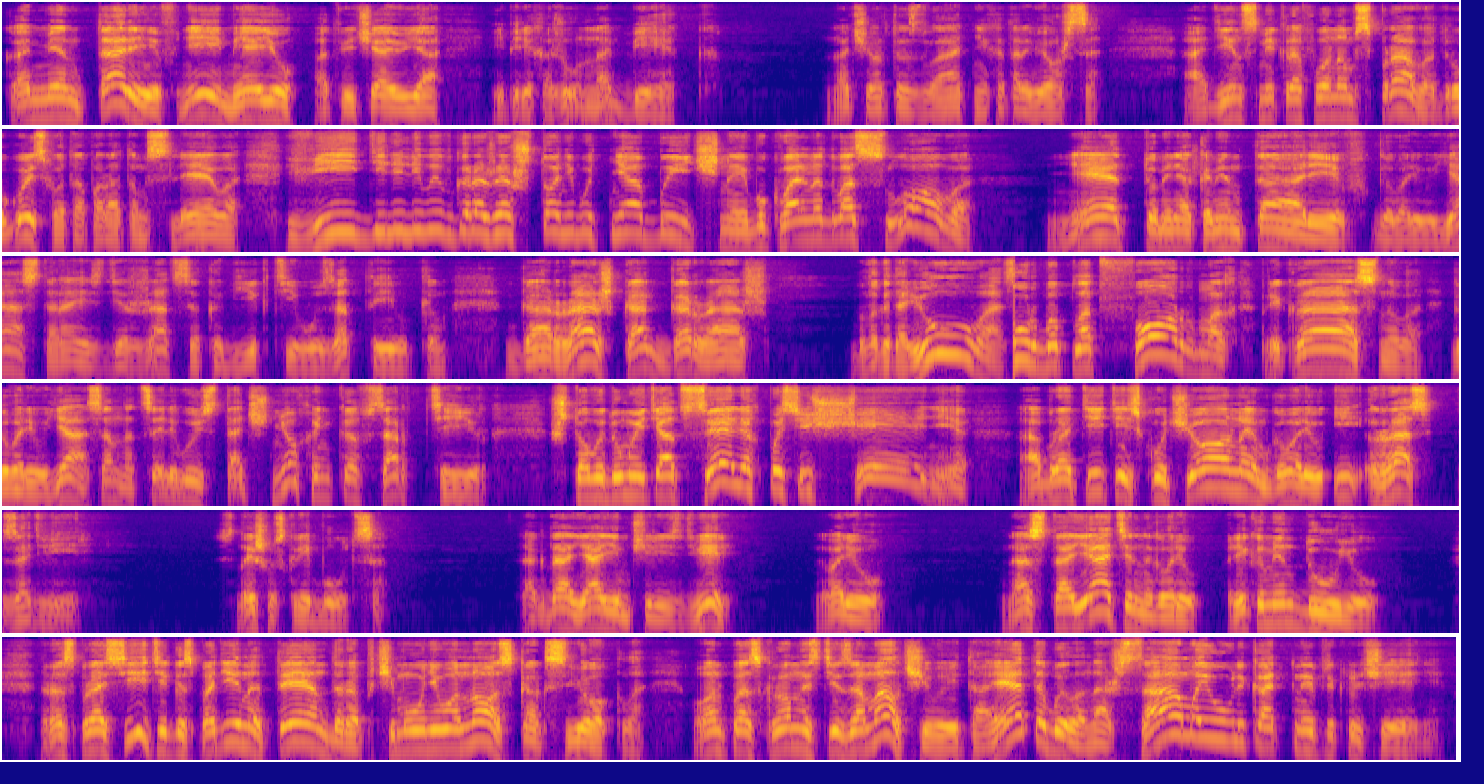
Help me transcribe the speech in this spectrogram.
Комментариев не имею, отвечаю я, и перехожу на бег. Но черта с два от них оторвешься. Один с микрофоном справа, другой с фотоаппаратом слева. Видели ли вы в гараже что-нибудь необычное? Буквально два слова. «Нет у меня комментариев», — говорю я, стараясь держаться к объективу затылком. «Гараж как гараж». «Благодарю вас! Турбоплатформах! Прекрасного!» — говорю я, сам нацеливаюсь точнёхонько в сортир. «Что вы думаете о целях посещения?» Обратитесь к ученым, говорю, и раз за дверь. Слышу, скребутся. Тогда я им через дверь говорю, настоятельно говорю, рекомендую. Расспросите господина Тендера, почему у него нос как свекла. Он по скромности замалчивает, а это было наше самое увлекательное приключение.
